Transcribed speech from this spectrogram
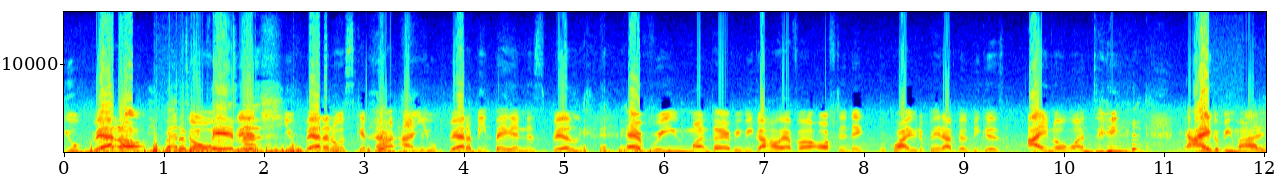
you better, you better don't ditch. That. You better don't skip town, and you better be paying this bill every month or every week or however often they require you to pay that bill because I know one thing. I could be mad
